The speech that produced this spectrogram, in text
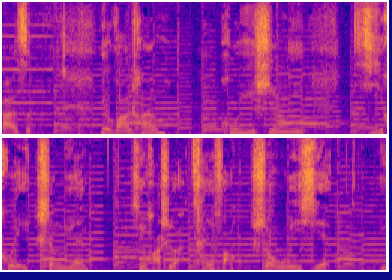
儿子，又广传呼吁市民集会声援。新华社采访受威胁与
